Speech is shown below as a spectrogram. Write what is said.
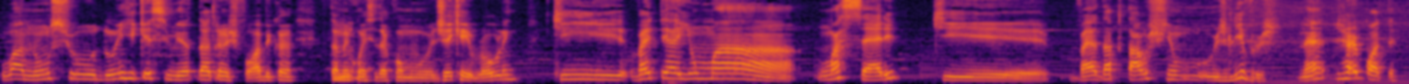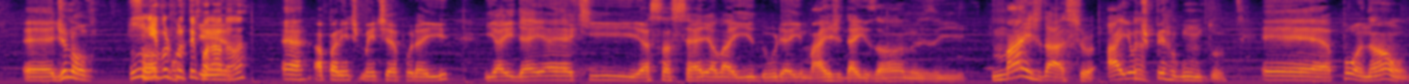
o anúncio do enriquecimento da transfóbica, também hum. conhecida como J.K. Rowling, que vai ter aí uma, uma série que vai adaptar os, filmes, os livros né, de Harry Potter. É, de novo. Um livro por temporada, né? É, aparentemente é por aí. E a ideia é que essa série ela aí dure aí mais de 10 anos e mas, Dácio, aí eu é. te pergunto, é, pô, não,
